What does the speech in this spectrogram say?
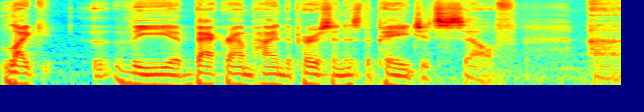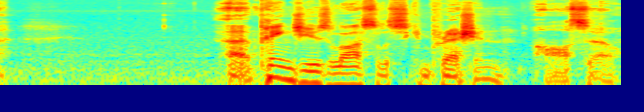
like the background behind the person is the page itself. Uh, uh, lossless compression also.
